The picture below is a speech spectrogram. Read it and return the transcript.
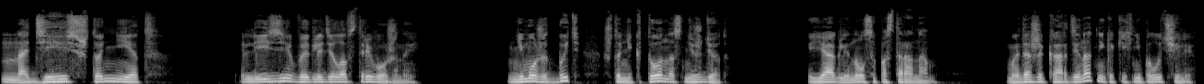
«Надеюсь, что нет». Лизи выглядела встревоженной. «Не может быть, что никто нас не ждет». Я оглянулся по сторонам. Мы даже координат никаких не получили.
